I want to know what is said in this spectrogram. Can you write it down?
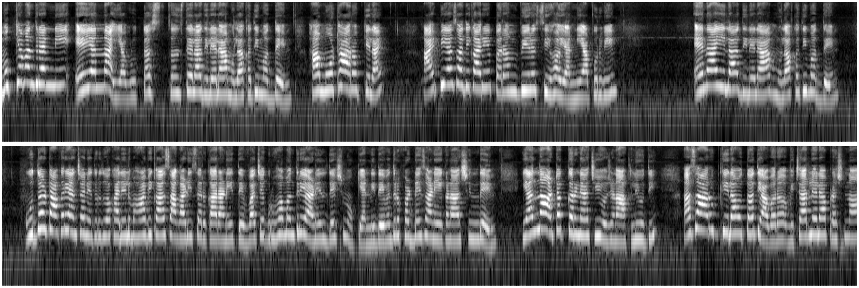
मुख्यमंत्र्यांनी ए यांना या वृत्तसंस्थेला दिलेल्या मुलाखतीमध्ये हा मोठा आरोप केलाय. आय पी एस अधिकारी परमवीर सिंह यांनी यापूर्वी एन आयला दिलेल्या मुलाखतीमध्ये उद्धव ठाकरे यांच्या नेतृत्वाखालील महाविकास आघाडी सरकार आणि तेव्हाचे गृहमंत्री अनिल देशमुख यांनी देवेंद्र फडणवीस आणि एकनाथ शिंदे यांना अटक करण्याची योजना आखली होती. असा आरोप केला होता त्यावर विचारलेल्या प्रश्ना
